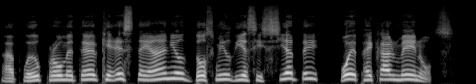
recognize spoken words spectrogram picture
Ah, puedo prometer que este año 2017 voy a pecar menos.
